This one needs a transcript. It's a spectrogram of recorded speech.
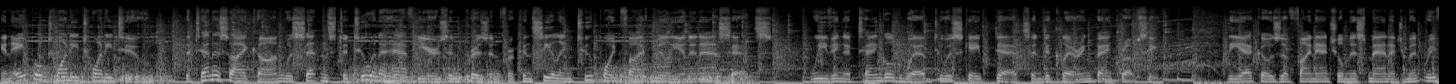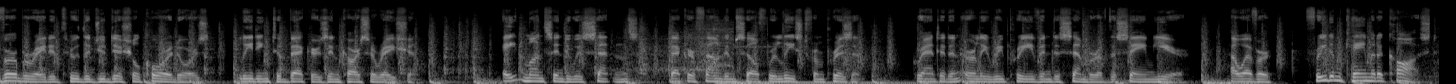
In April 2022, the tennis icon was sentenced to two and a half years in prison for concealing 2.5 million in assets, weaving a tangled web to escape debts and declaring bankruptcy. The echoes of financial mismanagement reverberated through the judicial corridors, leading to Becker's incarceration. Eight months into his sentence, Becker found himself released from prison, granted an early reprieve in December of the same year. However, freedom came at a cost,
